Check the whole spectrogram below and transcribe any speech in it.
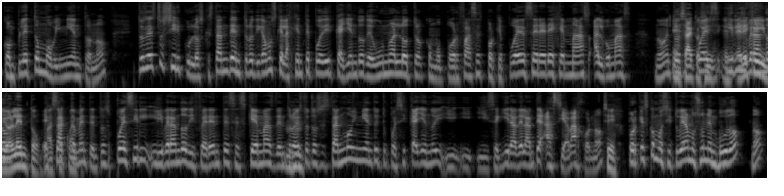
completo movimiento, ¿no? Entonces estos círculos que están dentro, digamos que la gente puede ir cayendo de uno al otro como por fases porque puede ser hereje más, algo más, ¿no? Entonces Exacto, puedes sí. ir Hereje y librando... violento. Exactamente, entonces puedes ir librando diferentes esquemas dentro de esto, entonces está en movimiento y tú puedes ir cayendo y, y- y seguir adelante hacia abajo, ¿no? Sí. Porque es como si tuviéramos un embudo, ¿no?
